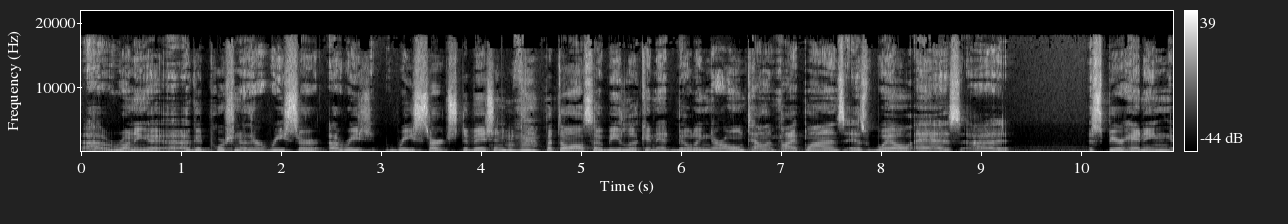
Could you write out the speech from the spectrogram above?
uh, running a, a, good portion of their research re- research division, mm-hmm. but they'll also be looking at building their own talent pipelines as well as uh, spearheading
